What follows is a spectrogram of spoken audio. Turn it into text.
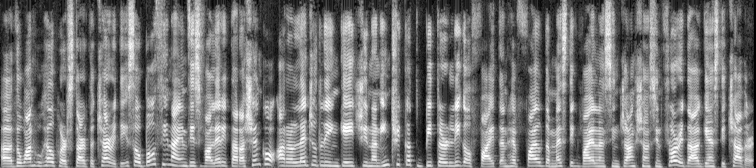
uh, the one who helped her start the charity. So both Inna and this Valery Tarashenko are allegedly engaged in an intricate, bitter legal fight and have filed domestic violence injunctions in Florida against each other.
